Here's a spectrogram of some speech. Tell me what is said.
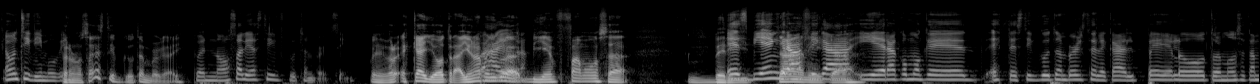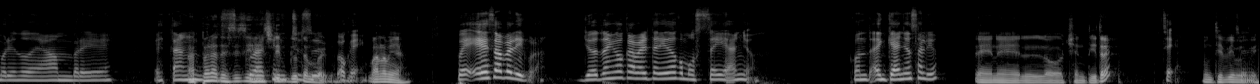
es un TV movie. Pero no sale Steve Gutenberg ahí. pues no salía Steve Gutenberg, sí. Pues yo es que hay otra. Hay una Pues hay película otra. bien famosa. Es bien gráfica y era como que este Steve Gutenberg se le cae el pelo, todo el mundo se está muriendo de hambre. Están Ah, espérate, sí, sí, es Steve su- Gutenberg. Ok. Mala mía. Pues esa película, yo tengo que haber tenido como seis años. ¿Con- ¿En qué año salió? En el 83. Sí. Un TV movie.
